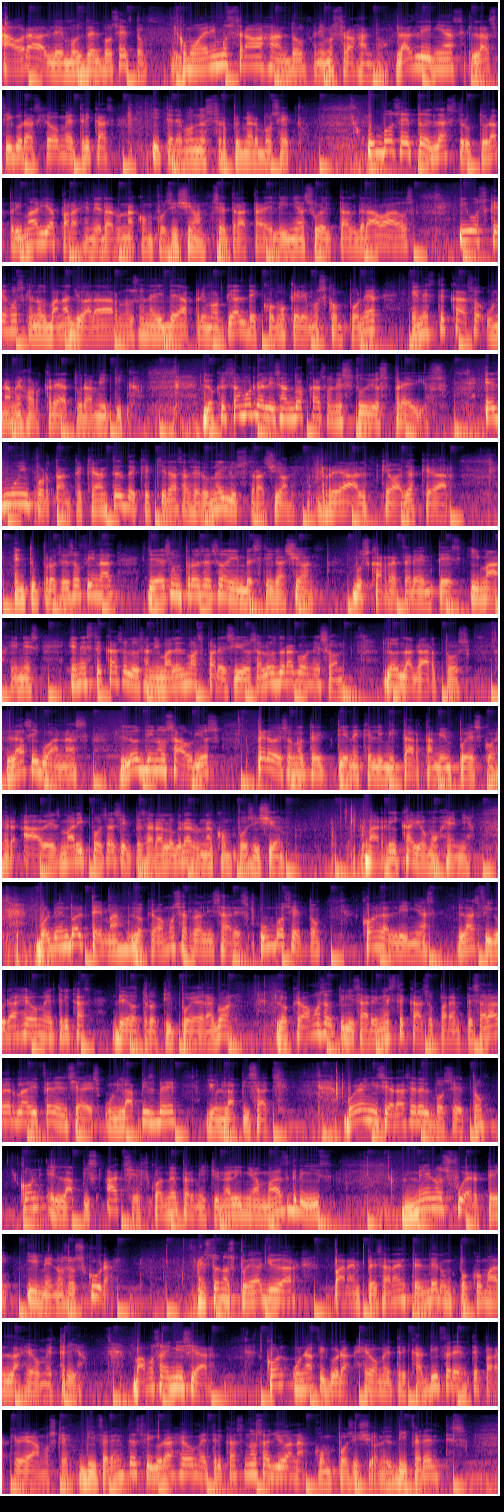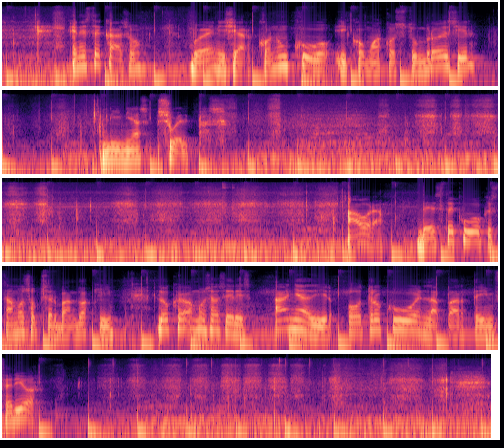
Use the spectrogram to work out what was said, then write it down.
Ahora hablemos del boceto. Como venimos trabajando, venimos trabajando las líneas, las figuras geométricas y tenemos nuestro primer boceto. Un boceto es la estructura primaria para generar una composición. Se trata de líneas sueltas, grabados y bosquejos que nos van a ayudar a darnos una idea primordial de cómo queremos componer, en este caso, una mejor criatura mítica. Lo que estamos realizando acá son estudios previos. Es muy importante que antes de que quieras hacer una ilustración real que vaya a quedar en tu proceso final, lleves un proceso de investigación buscar referentes, imágenes. En este caso los animales más parecidos a los dragones son los lagartos, las iguanas, los dinosaurios, pero eso no te tiene que limitar, también puedes coger aves, mariposas y empezar a lograr una composición más rica y homogénea. Volviendo al tema, lo que vamos a realizar es un boceto con las líneas, las figuras geométricas de otro tipo de dragón. Lo que vamos a utilizar en este caso para empezar a ver la diferencia es un lápiz B y un lápiz H. Voy a iniciar a hacer el boceto con el lápiz H, el cual me permite una línea más gris, menos fuerte y menos oscura. Esto nos puede ayudar para empezar a entender un poco más la geometría. Vamos a iniciar con una figura geométrica diferente para que veamos que diferentes figuras geométricas nos ayudan a composiciones diferentes. En este caso voy a iniciar con un cubo y como acostumbro decir, líneas sueltas. Ahora, de este cubo que estamos observando aquí, lo que vamos a hacer es añadir otro cubo en la parte inferior.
